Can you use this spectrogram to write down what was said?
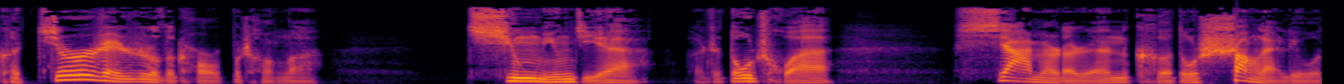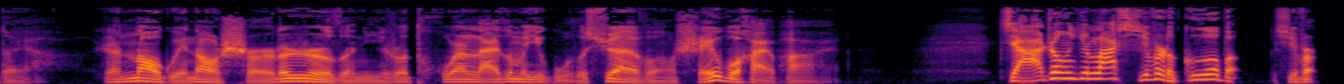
可今儿这日子口不成啊！清明节，这都传，下面的人可都上来溜达呀。这闹鬼闹神的日子，你说突然来这么一股子旋风，谁不害怕呀？贾政一拉媳妇儿的胳膊，媳妇儿，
